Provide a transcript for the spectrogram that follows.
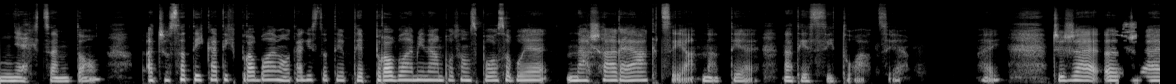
nechcem to. A čo sa týka tých problémov, takisto tie, tie problémy nám potom spôsobuje naša reakcia na tie, na tie situácie. Hej. Čiže e, že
